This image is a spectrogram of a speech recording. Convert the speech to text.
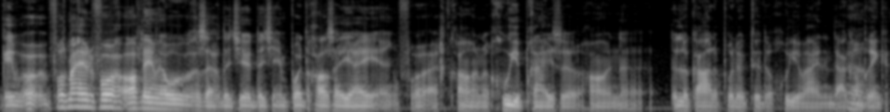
Kijk, volgens mij in de vorige aflevering hebben we ook al gezegd dat je, dat je in Portugal zei jij eh, voor echt gewoon een goede prijzen gewoon eh, de lokale producten, de goede wijnen daar kan Ja. drinken.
